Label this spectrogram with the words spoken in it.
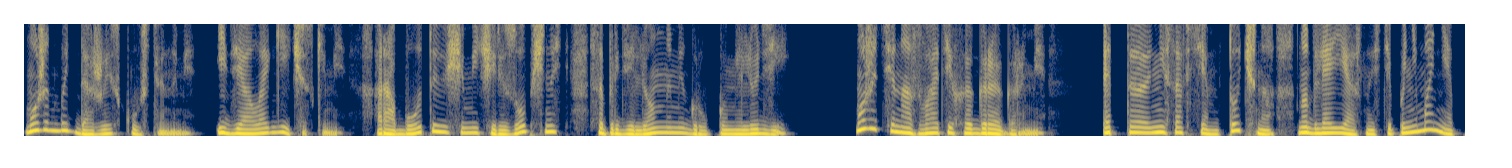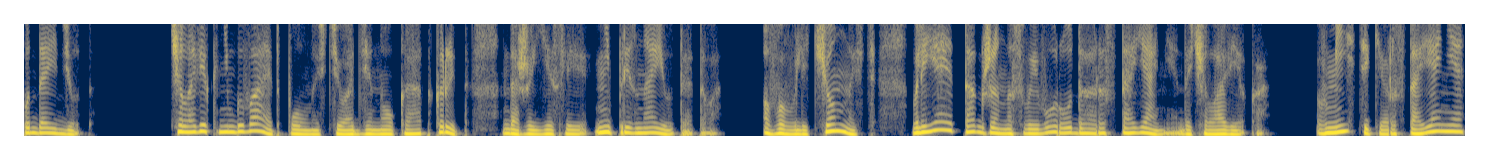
может быть, даже искусственными, идеологическими, работающими через общность с определенными группами людей. Можете назвать их эгрегорами — это не совсем точно, но для ясности понимания подойдет. Человек не бывает полностью одинок и открыт, даже если не признает этого. Вовлеченность влияет также на своего рода расстояние до человека. В мистике расстояние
